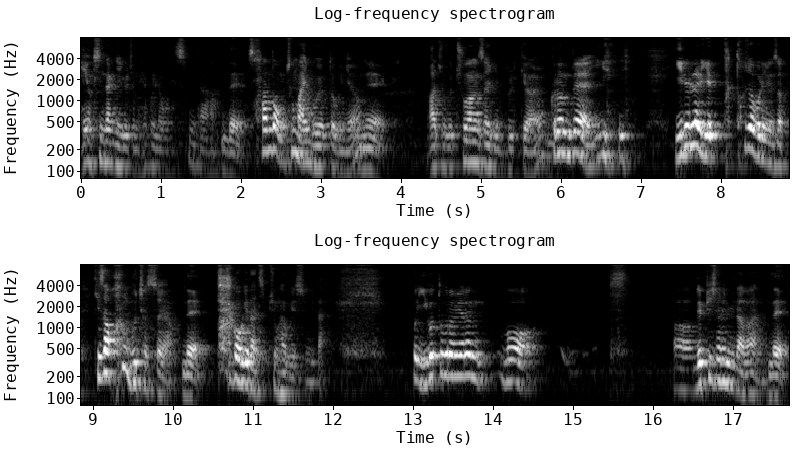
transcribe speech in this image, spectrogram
개혁신당 얘기를 좀 해보려고 했습니다. 네. 사람도 엄청 많이 모였더군요. 네. 아주 그 주황색인 물결. 그런데 이 일요일날 이게 탁 터져버리면서 기사 확 묻혔어요. 네. 다 거기다 집중하고 있습니다. 뭐 이것도 그러면은 뭐 어, 뇌피셜입니다만 네.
